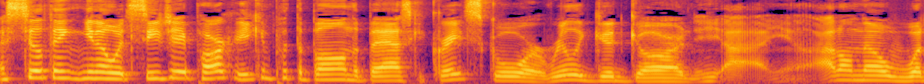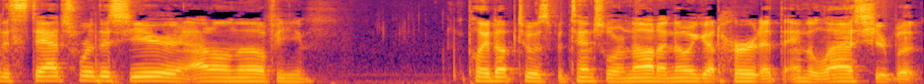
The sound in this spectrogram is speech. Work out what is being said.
I still think you know with CJ Parker, he can put the ball in the basket. Great score, really good guard. He, I, you know, I don't know what his stats were this year, and I don't know if he played up to his potential or not. I know he got hurt at the end of last year, but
